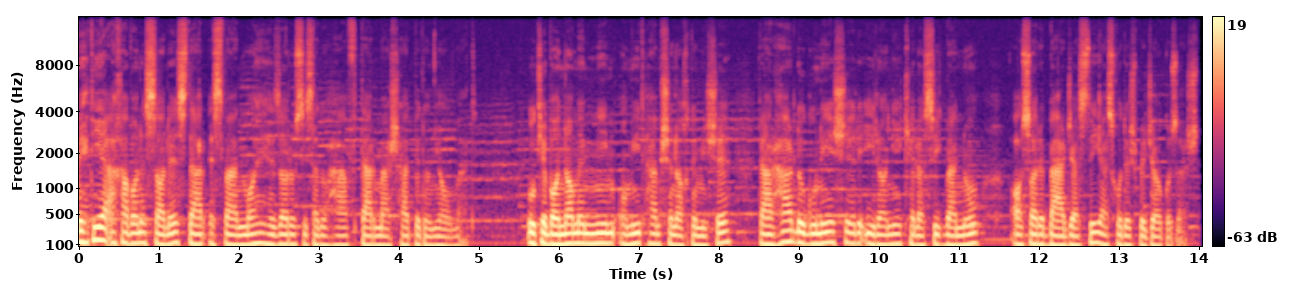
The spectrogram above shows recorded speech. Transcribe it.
مهدی اخوان سالس در اسفند ماه 1307 در مشهد به دنیا اومد. او که با نام میم امید هم شناخته میشه در هر دو گونه شعر ایرانی کلاسیک و نو آثار برجسته ای از خودش به جا گذاشت.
